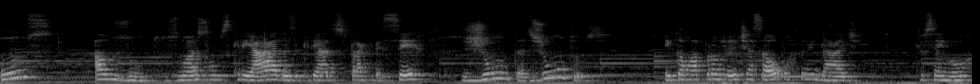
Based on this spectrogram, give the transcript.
uns aos outros. Nós somos criadas e criados para crescer juntas, juntos. Então aproveite essa oportunidade que o Senhor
